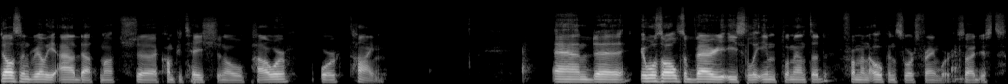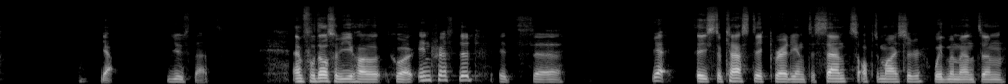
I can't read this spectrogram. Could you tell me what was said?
doesn't really add that much uh, computational power or time. And uh, it was also very easily implemented from an open source framework. So I just, yeah, use that. And for those of you who, who are interested, it's, uh, yeah, a stochastic gradient descent optimizer with momentum.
